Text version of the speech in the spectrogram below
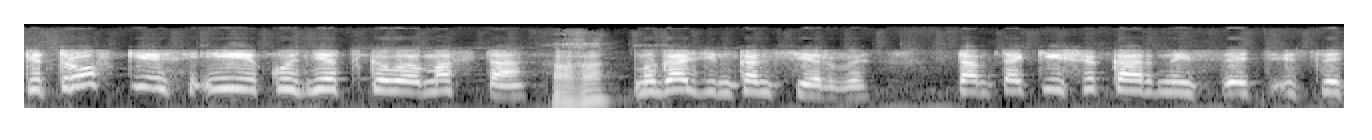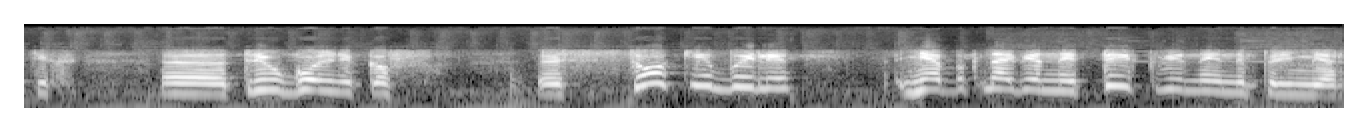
Петровки и Кузнецкого моста. Ага. Магазин консервы. Там такие шикарные из этих э, треугольников э, соки были, необыкновенные тыквенные, например,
